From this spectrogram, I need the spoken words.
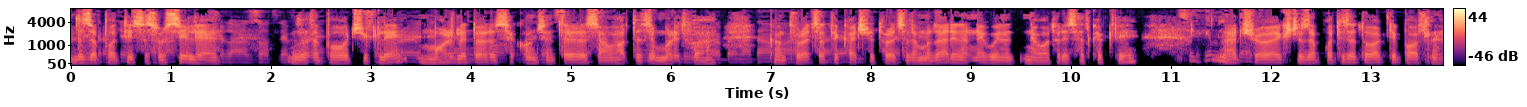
да заплати с усилие, за да получи клей, може ли той да се концентрира само на тази молитва към Твореца, така че Твореца да му дари на него и на неговата десятка кли, а човек ще заплати за това кли после.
